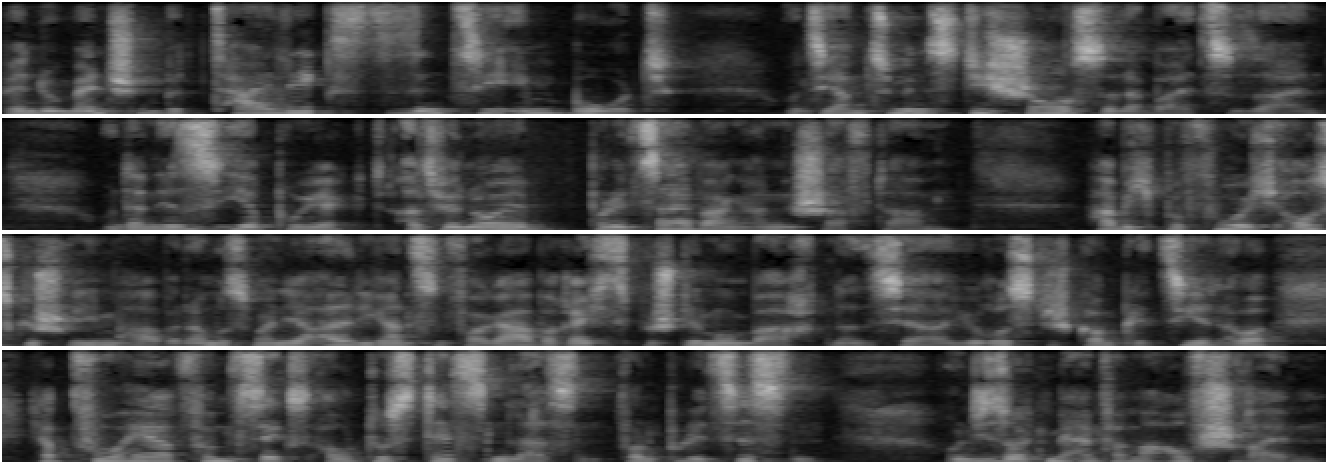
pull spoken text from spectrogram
wenn du Menschen beteiligst, sind sie im Boot. Und sie haben zumindest die Chance dabei zu sein. Und dann ist es ihr Projekt. Als wir neue Polizeiwagen angeschafft haben, habe ich, bevor ich ausgeschrieben habe, da muss man ja all die ganzen Vergaberechtsbestimmungen beachten, das ist ja juristisch kompliziert, aber ich habe vorher fünf, sechs Autos testen lassen von Polizisten. Und die sollten mir einfach mal aufschreiben.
